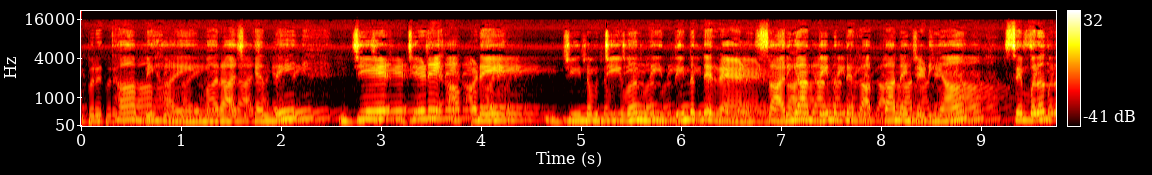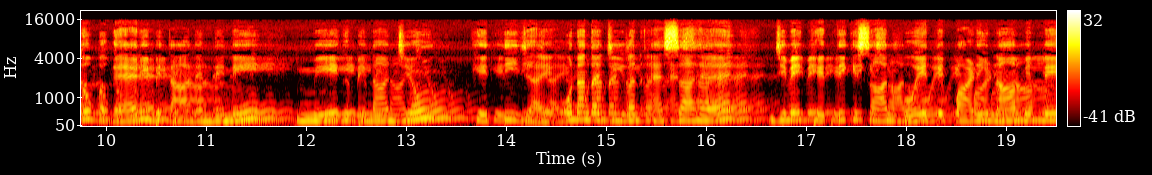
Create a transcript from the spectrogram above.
ਬ੍ਰਿਥਾ ਬਿਹਾਏ। ਮਹਾਰਾਜ ਕਹਿੰਦੇ ਜੇ ਜਿਹੜੇ ਆਪਣੇ ਜੀਵਨ ਜੀਵਨ ਦੀ ਦਿਨ ਤੇ ਰਹਿਣ ਸਾਰੀਆਂ ਦਿਨ ਤੇ ਰਾਤਾਂ ਨੇ ਜਿਹੜੀਆਂ ਸਿਮਰਨ ਤੋਂ ਬਗੈਰ ਹੀ ਬਿਤਾ ਦਿੰਦੇ ਨੇ। ਮੇਘ ਬਿਨਾ ਜਿਉ ਖੇਤੀ ਜਾਏ। ਉਹਨਾਂ ਦਾ ਜੀਵਨ ਐਸਾ ਹੈ, ਜਿਵੇਂ ਖੇਤੀ ਕਿਸਾਨ ਬੋਏ ਤੇ ਪਾਣੀ ਨਾ ਮਿਲੇ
